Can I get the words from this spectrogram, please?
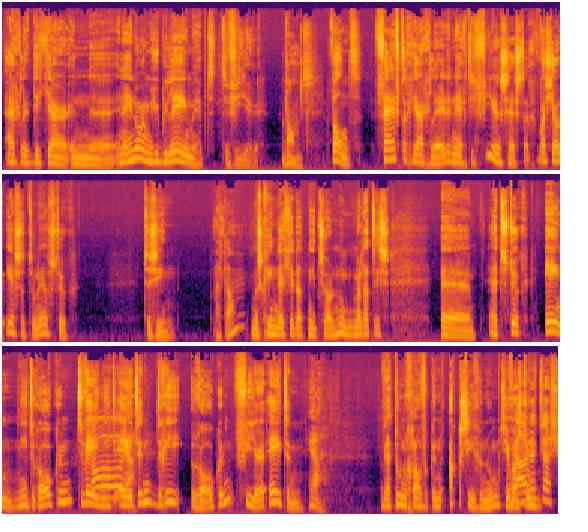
eigenlijk dit jaar een, eh, een enorm jubileum hebt te vieren? Want, Want 50 jaar geleden, 1964, was jouw eerste toneelstuk te zien. wat dan? Misschien dat je dat niet zo noemt, maar dat is eh, het stuk 1 niet roken, 2 Oh, niet eten, 3 roken, 4 eten. Ja. Werd toen geloof ik een actie genoemd. Je was nou, toen dat was,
